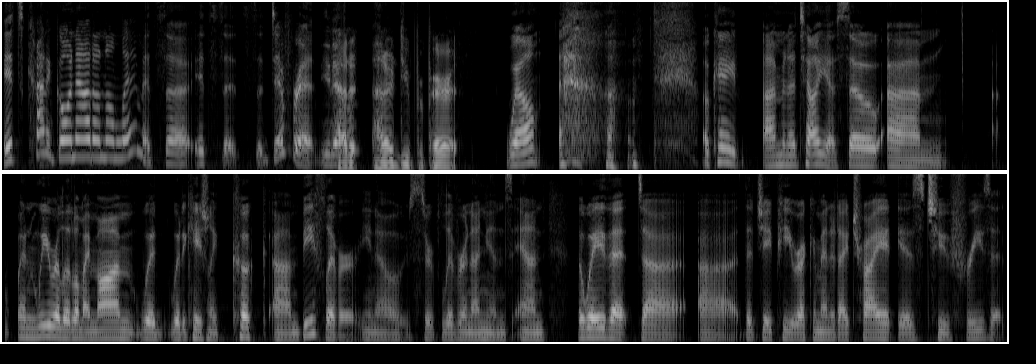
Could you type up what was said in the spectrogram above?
it's kind of going out on a limb. It's uh, it's it's different. You know, How did how did you prepare it? well, okay, I'm going to tell you. So, um, when we were little, my mom would, would occasionally cook um, beef liver, you know, serve liver and onions. And the way that uh, uh, that JP recommended I try it is to freeze it,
